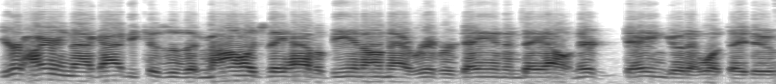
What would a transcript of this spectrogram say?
you're hiring that guy because of the knowledge they have of being on that river day in and day out, and they're dang good at what they do.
